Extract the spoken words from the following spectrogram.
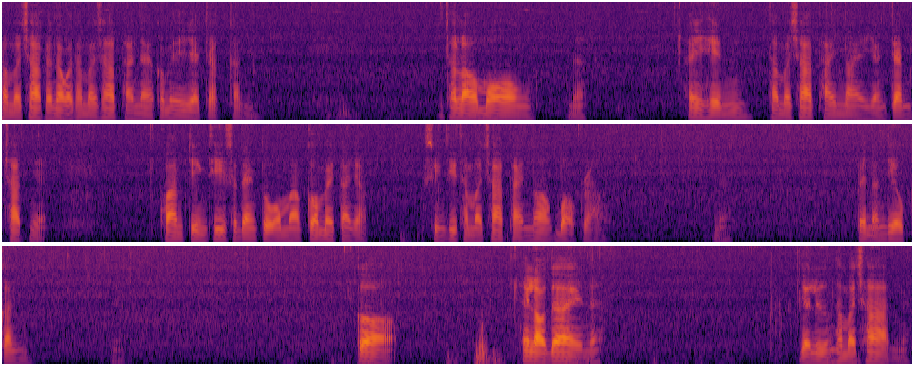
ธรรมชาติภายนอกกับธรรมชาติภายในก็ไม่ได้แยกจากกัน ถ้าเรามองนะให้เห็นธรรมชาติภายในอย่างแจ่มชัดเนี่ย ความจริงที่แสดงตัวออกมาก็ไม่ต่างจากสิ่งที่ธรรมชาติภายนอกบอกเรานะเป็นอันเดียวกันนะก็ให้เราได้นะ อย่าลืมธรรมชาตินะ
